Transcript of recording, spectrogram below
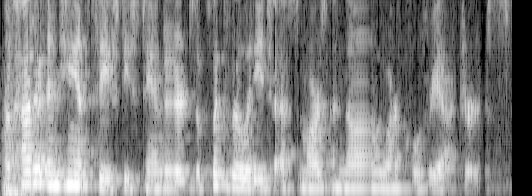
of how to enhance safety standards applicability to SMRs and non-water-cooled reactors.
